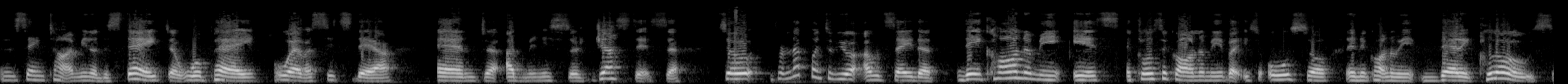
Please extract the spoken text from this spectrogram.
And at the same time, you know, the state uh, will pay whoever sits there and uh, administer justice. So from that point of view, I would say that the economy is a close economy, but it's also an economy very close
